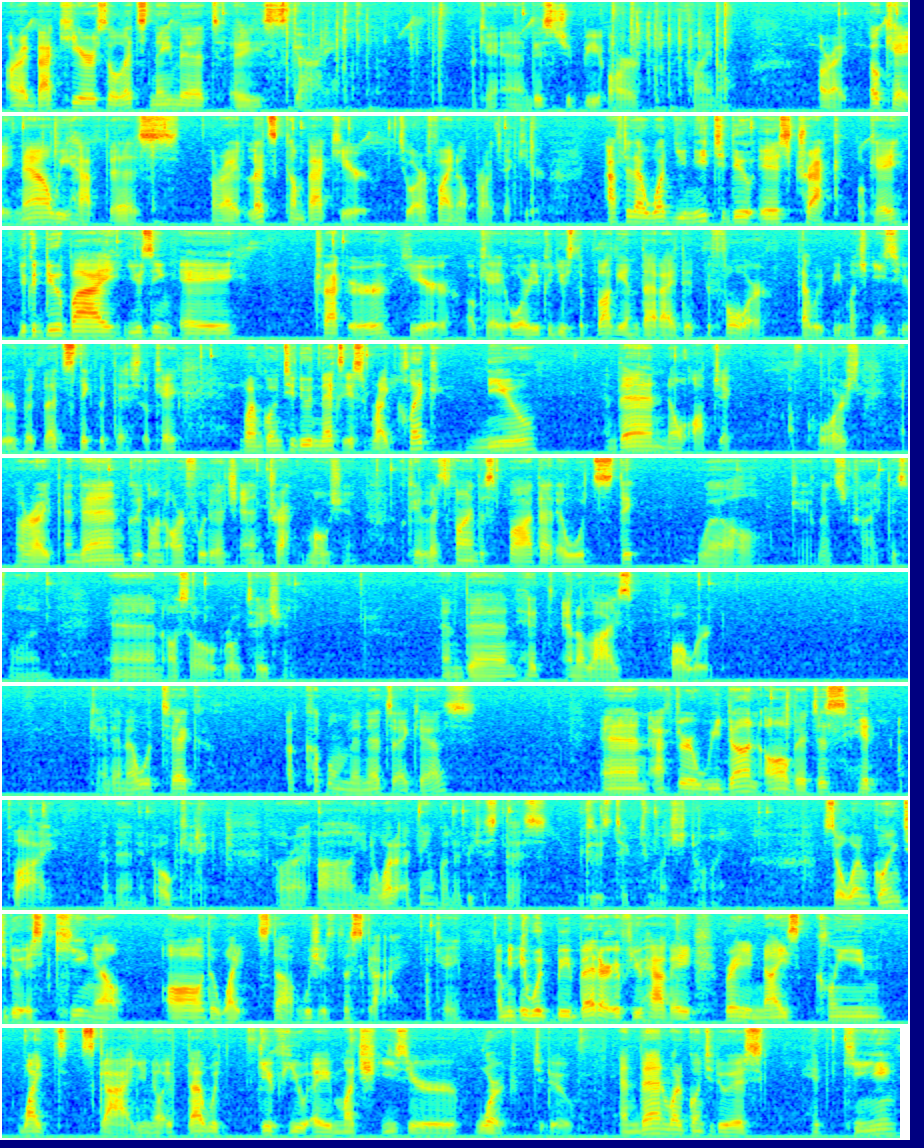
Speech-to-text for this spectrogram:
alright back here. So let's name it a sky okay and this should be our final. Alright okay now we have this. Alright let's come back here to our final project here. After that what you need to do is track okay? You could do by using a tracker here okay? Or you could use the plugin that I did before. That would be much easier but let's stick with this okay? What I'm going to do next is right click new and then no object course. Alright and then click on our footage and track motion. Okay let's find the spot that it would stick well. Okay let's try this one. And also rotation. And then hit analyze forward. Okay then I would take a couple minutes I guess. And after we done all of it just hit apply and then hit OK alright uh you know what? I think I'm gonna do just this because it take too much time. So what I'm going to do is keying out all the white stuff which is the sky okay? I mean it would be better if you have a very nice clean white sky you know? If that would give you a much easier work to do. And then what I'm going to do is hit keying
